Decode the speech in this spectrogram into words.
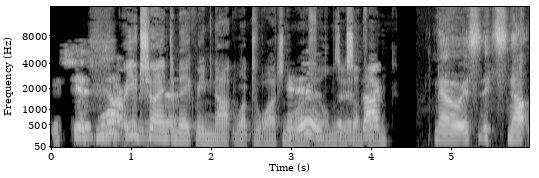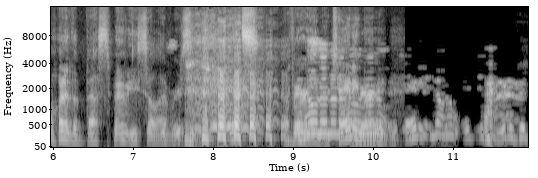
It's, it's noir. Are you trying to make me not want to watch It noir is, films or something? not- No, it's it's not one of the best movies you'll ever see. It's a very no, no, no, no, no, entertaining no, no, movie. no, no, no, it's, it's a really good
